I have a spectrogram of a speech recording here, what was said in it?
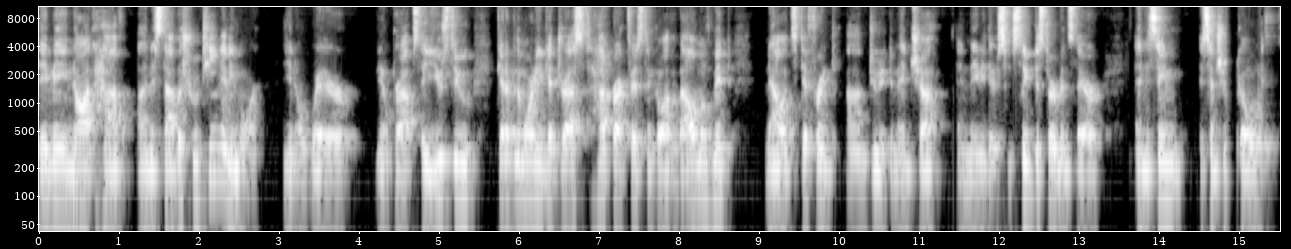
They may not have an established routine anymore, you know, where, you know, perhaps they used to get up in the morning, get dressed, have breakfast, and go have a bowel movement. Now it's different um, due to dementia, and maybe there's some sleep disturbance there. And the same essentially go with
